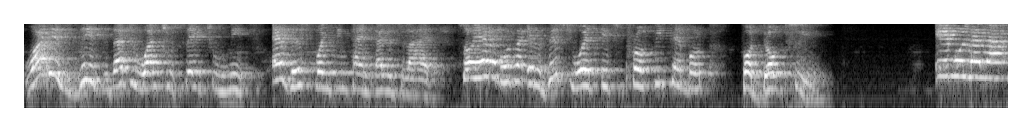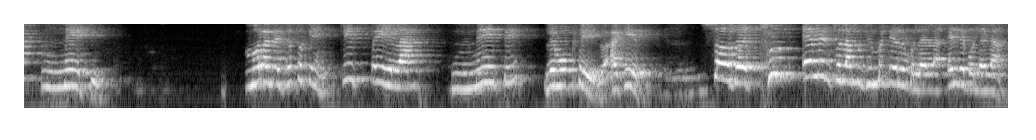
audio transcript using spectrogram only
What is it that you want to say to me at this point in time? So here, this word is profitable for doctrine. Ebolela nnete. Morana Jesu keng ke tsela nnete le bophelo a kere so the truth e lentswe la modimo e le bolelang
